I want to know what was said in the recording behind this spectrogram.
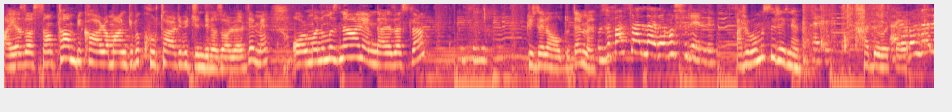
Ayaz Aslan tam bir kahraman gibi kurtardı bütün dinozorları değil mi? Ormanımız ne alemde Ayaz Aslan? Güzel oldu değil mi? O zaman senle araba sürelim. Araba mı sürelim? Hadi. Hadi bakalım. Arabaları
